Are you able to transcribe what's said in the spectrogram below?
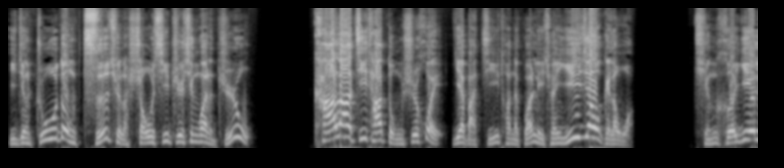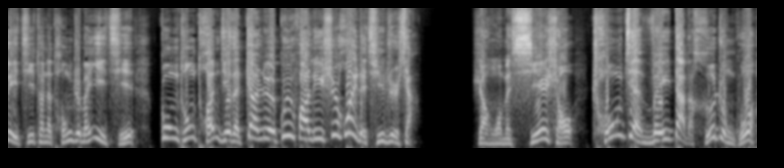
已经主动辞去了首席执行官的职务，卡拉吉塔董事会也把集团的管理权移交给了我。请和耶利集团的同志们一起，共同团结在战略规划理事会的旗帜下，让我们携手重建伟大的合众国，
